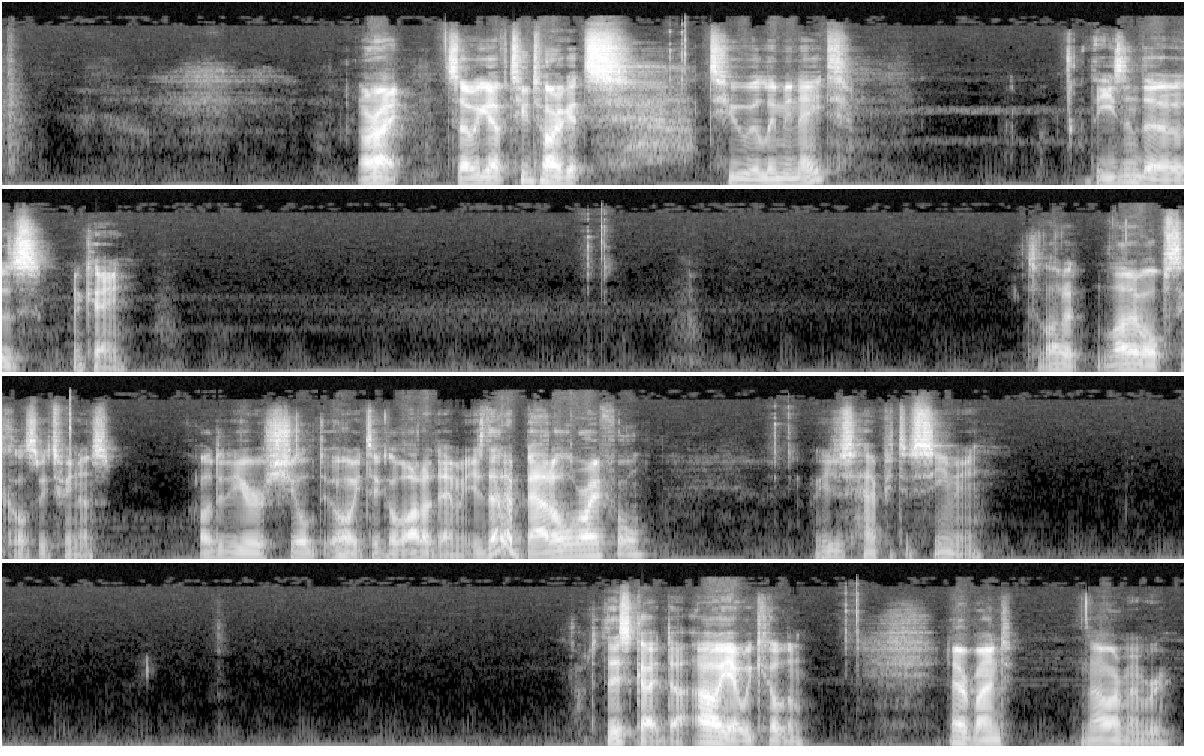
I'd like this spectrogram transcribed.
Alright, so we have two targets to eliminate. These and those. Okay. It's a lot of a lot of obstacles between us. How did your shield... Oh, you took a lot of damage. Is that a battle rifle? Are you just happy to see me? How did this guy die? Oh, yeah, we killed him. Never mind. Now I remember.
